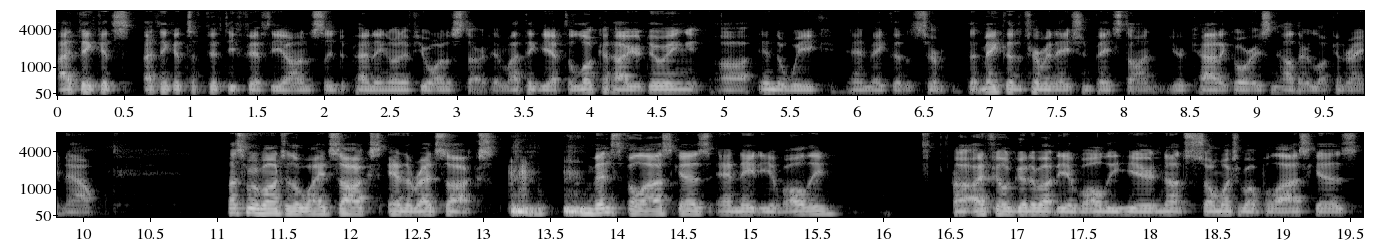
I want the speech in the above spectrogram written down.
I think it's I think it's a 50-50, honestly, depending on if you want to start him. I think you have to look at how you're doing uh, in the week and make the make the determination based on your categories and how they're looking right now. Let's move on to the White Sox and the Red Sox. Vince Velasquez and Nate Eovaldi. Uh, I feel good about Eovaldi here, not so much about Velasquez.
